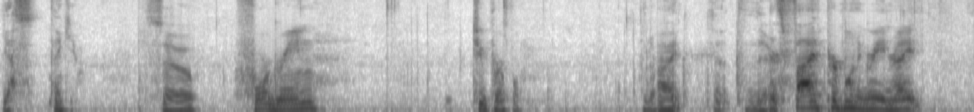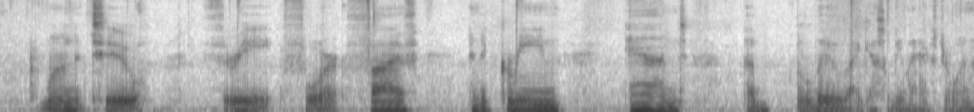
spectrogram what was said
yes. Thank you. So, four green, two purple. All right. That there. That's five purple and a green, right? One, two, three, four, five, and a green, and a blue. I guess will be my extra one.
